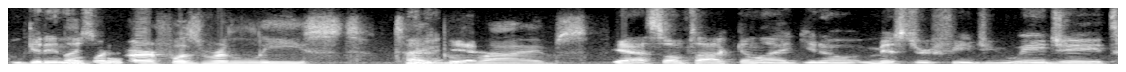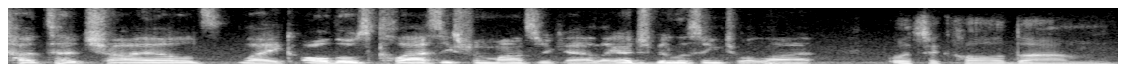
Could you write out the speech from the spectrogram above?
I'm getting like those. when old- URF was released type Yeah. of vibes yeah, so I'm talking like you know Mr. FijiWiji, Tut Tut Child, like all those classics from Monstercat. Like I've just been listening to a lot. what's it called um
